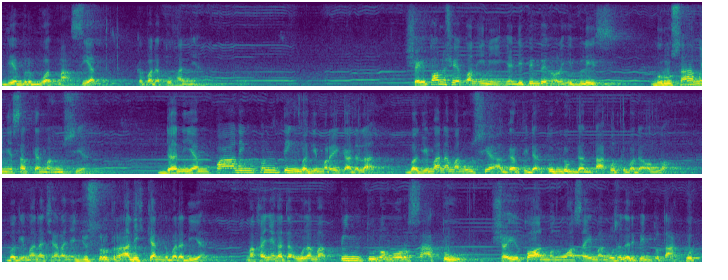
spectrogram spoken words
Dia berbuat maksiat kepada Tuhannya. Syaitan-syaitan ini yang dipimpin oleh iblis berusaha menyesatkan manusia. Dan yang paling penting bagi mereka adalah bagaimana manusia agar tidak tunduk dan takut kepada Allah. Bagaimana caranya justru teralihkan kepada dia. Makanya kata ulama, pintu nomor satu syaitan menguasai manusia dari pintu takut.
